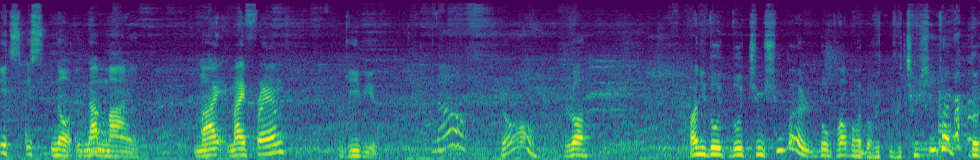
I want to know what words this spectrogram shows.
It's it's no it's not mine. My my friend give you. No. No. 일로 와. 아니 너 너 지금 신발 너 봐봐. 너, 너 지금 신발 너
